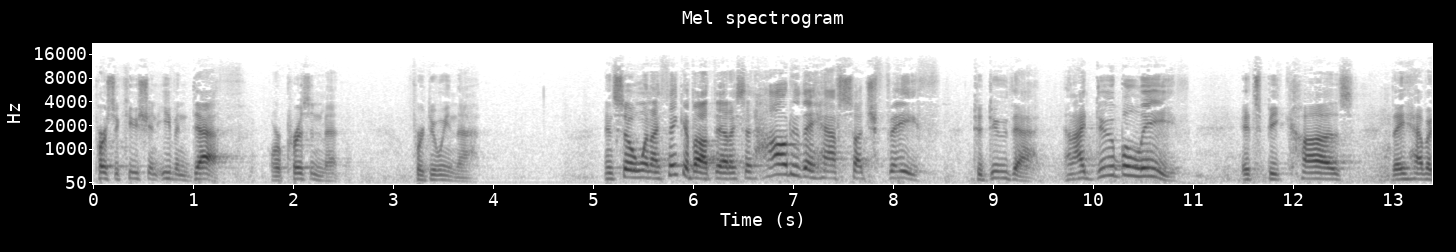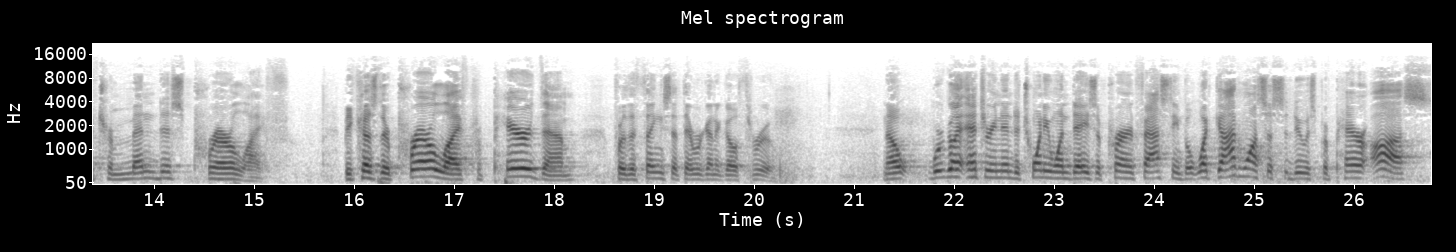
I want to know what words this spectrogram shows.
persecution, even death or imprisonment for doing that. And so when I think about that, I said, how do they have such faith to do that? And I do believe it's because they have a tremendous prayer life, because their prayer life prepared them for the things that they were going to go through. Now, we're going entering into 21 days of prayer and fasting, but what God wants us to do is prepare us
